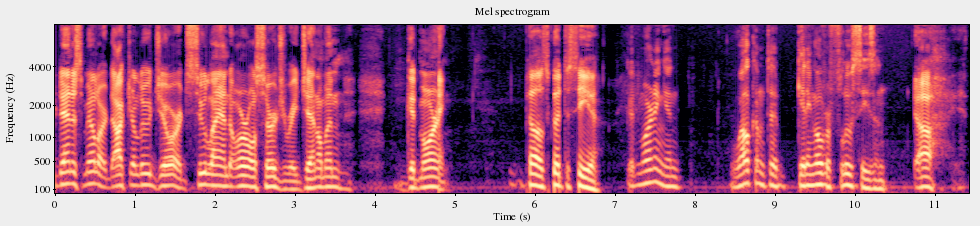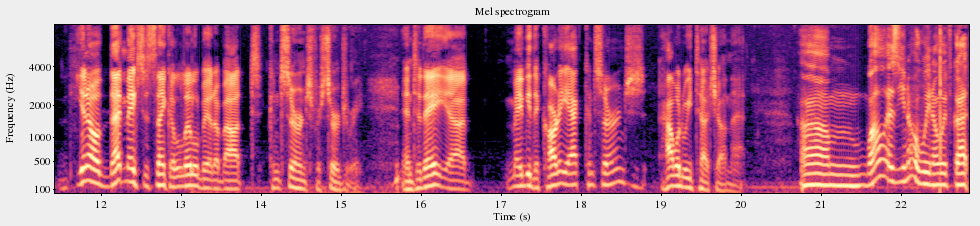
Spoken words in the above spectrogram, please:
Denis Miller, Dr. Lou George, Siouxland Oral Surgery. Gentlemen, good morning. Bill, it's good to see you. Good morning and welcome to getting over flu season. Uh, you know, that makes us think a little bit about concerns for surgery. And today, uh, maybe the cardiac concerns. How would we touch on that? Um, well, as you know, we know we've got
